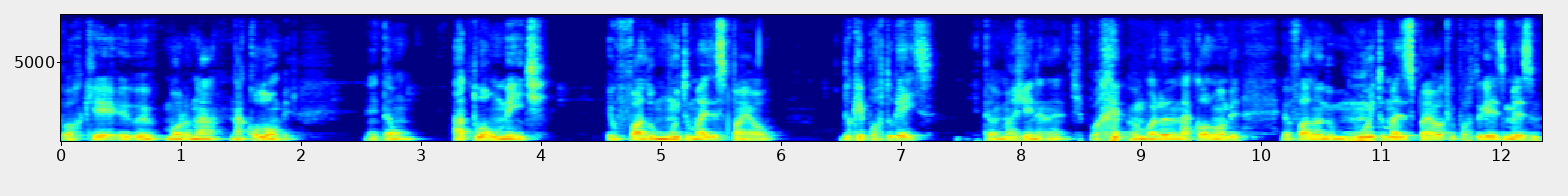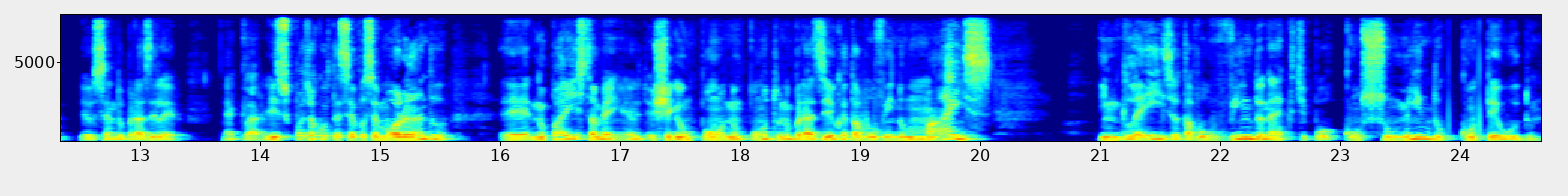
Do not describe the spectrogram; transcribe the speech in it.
porque eu, moro na, na Colômbia. Então, atualmente, eu falo muito mais espanhol do que português. Então imagina, né? Tipo, eu morando na Colômbia, eu falando muito mais espanhol que português mesmo, eu sendo brasileiro. É claro. Isso pode acontecer você morando é, no país também. Eu, eu cheguei um ponto, num ponto no Brasil que eu estava ouvindo mais inglês, eu estava ouvindo, né? Tipo, consumindo conteúdo.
